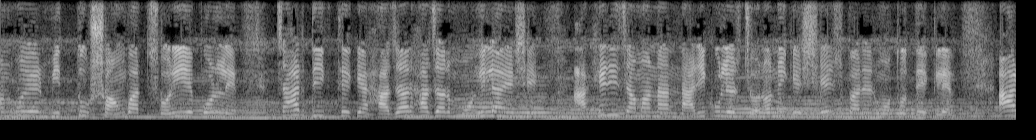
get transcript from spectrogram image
আনহুরের মৃত্যুর সংবাদ ছড়িয়ে পড়লে চারদিক থেকে হাজার হাজার মহিলা এসে আখেরি জামানার নারীকুলের জননীকে শেষবারের মতো দেখলেন আর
